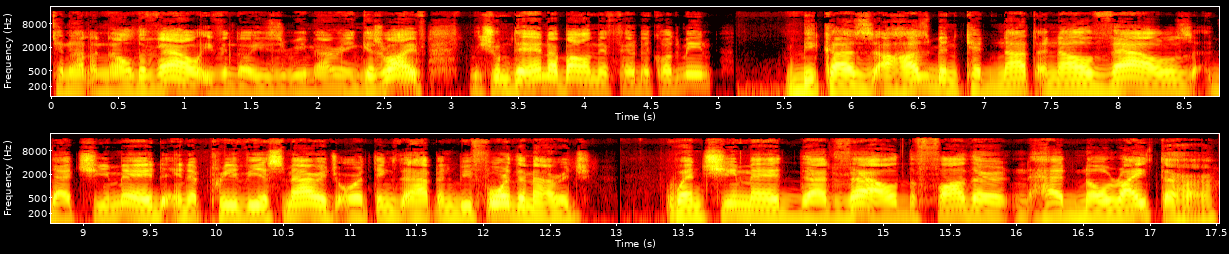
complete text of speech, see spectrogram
cannot annul the vow, even though he's remarrying his wife, because a husband cannot annul vows that she made in a previous marriage or things that happened before the marriage when she made that vow, the father had no right to her.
